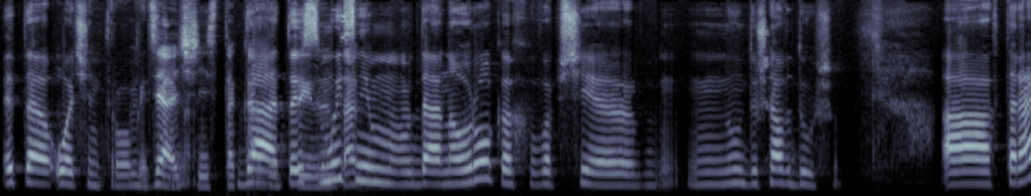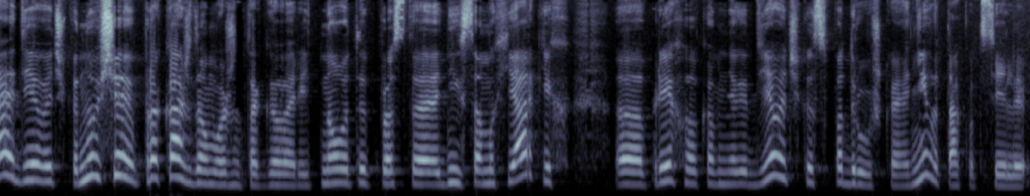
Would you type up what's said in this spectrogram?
Это очень трогательно. Вдячність така Да, то есть мы так? с ним, да, на уроках вообще, ну, душа в душу. А вторая девочка, ну, вообще про каждого можно так говорить, но вот это просто одних самых ярких, э, приехала ко мне девочка с подружкой, они вот так вот сели,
